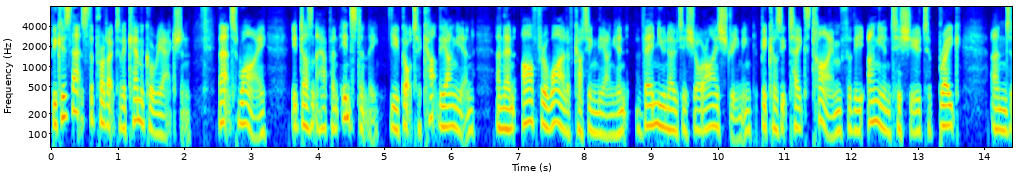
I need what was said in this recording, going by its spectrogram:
Because that's the product of a chemical reaction, that's why it doesn't happen instantly. You've got to cut the onion, and then after a while of cutting the onion, then you notice your eyes streaming because it takes time for the onion tissue to break and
